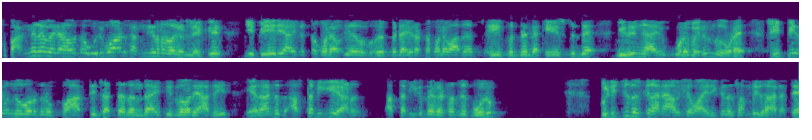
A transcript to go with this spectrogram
അപ്പൊ അങ്ങനെ വരാവുന്ന ഒരുപാട് സങ്കീർണതകളിലേക്ക് ഈ പേരിയ ഇരട്ട കൊല ഏഹ് പിന്നെ ഇരട്ട കൊലപാതക ഈ പിന്നെ കേസിന്റെ വിധിന്യായം കൂടെ വരുന്നതോടെ സി പി എം എന്ന് പറഞ്ഞൊരു പാർട്ടി ചർച്ച എന്തായിത്തീരുന്ന പറഞ്ഞാൽ അത് ഏതാണ്ട് അസ്തമിക്കുകയാണ്. അസ്തമിക്കുന്ന ഘട്ടത്തിൽ പോലും പിടിച്ചു നിൽക്കാൻ ആവശ്യമായിരിക്കുന്ന സംവിധാനത്തെ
